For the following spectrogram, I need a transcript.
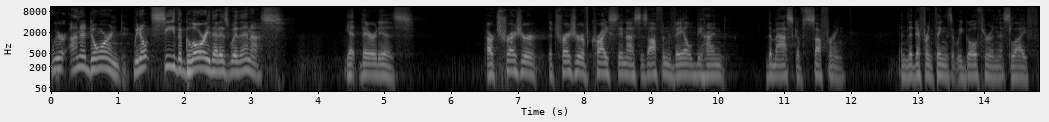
We're unadorned. We don't see the glory that is within us. Yet there it is. Our treasure, the treasure of Christ in us, is often veiled behind the mask of suffering and the different things that we go through in this life.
